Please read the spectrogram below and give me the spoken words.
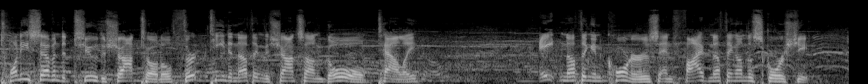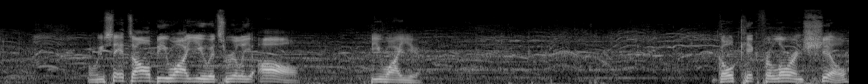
27 to 2 the shot total, 13 to nothing the shots on goal tally. 8 nothing in corners and 5 nothing on the score sheet. When we say it's all BYU, it's really all BYU. Goal kick for Lauren Schill.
